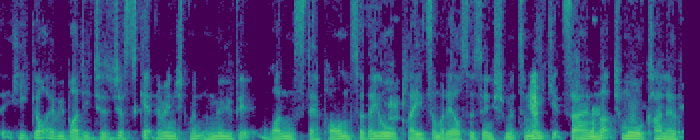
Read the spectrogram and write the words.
He got everybody to just get their instrument and move it one step on. So they all played somebody else's instrument to make it sound much more kind of,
